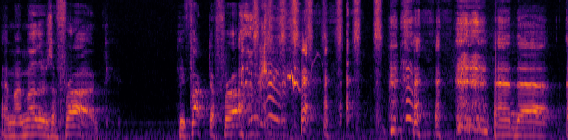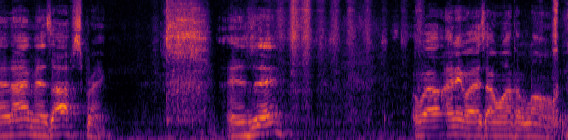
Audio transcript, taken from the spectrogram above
and my mother's a frog. He fucked a frog. and, uh, and I'm his offspring. Is it? Well, anyways, I want a loan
